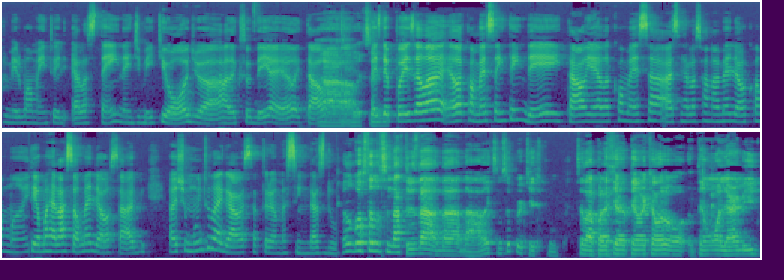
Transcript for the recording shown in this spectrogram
primeiro momento ele- elas têm, né, de meio que ódio, a Alex odeia ela e tal. a Alex Mas depois ela, ela começa a entender e tal, e aí ela começa a se relacionar melhor com a mãe, ter uma relação melhor, sabe? Eu acho muito legal essa trama, assim, das duas. Eu não gosto tanto assim da atriz da, da, da Alex, não sei porquê, tipo. Sei lá, parece que tem aquela. Tem um olhar meio,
